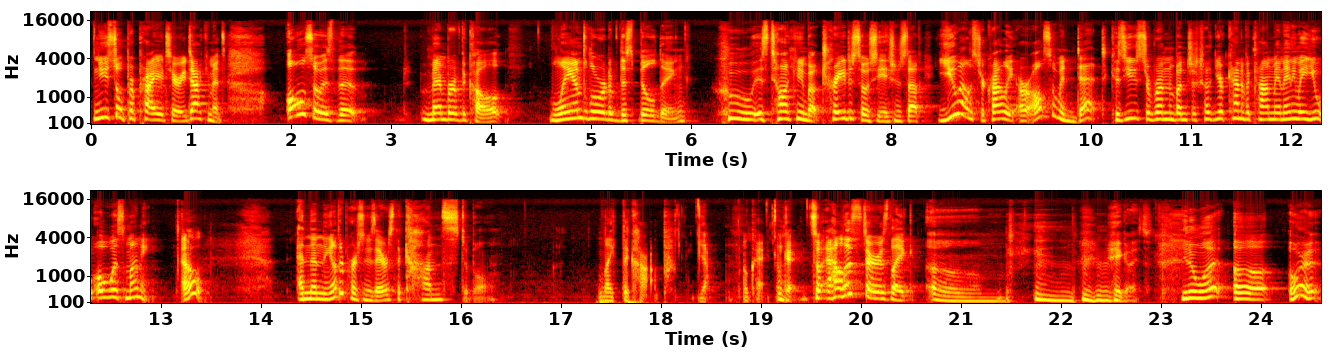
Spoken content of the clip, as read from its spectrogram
and you stole proprietary documents. Also, as the member of the cult, landlord of this building, who is talking about trade association stuff, you, Aleister Crowley, are also in debt because you used to run a bunch of. You're kind of a con man anyway. You owe us money. Oh, And then the other person who's there is the constable. like the cop. Yeah. Okay. Okay. So Aleister is like, um, hey guys, you know what? Uh, all right,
